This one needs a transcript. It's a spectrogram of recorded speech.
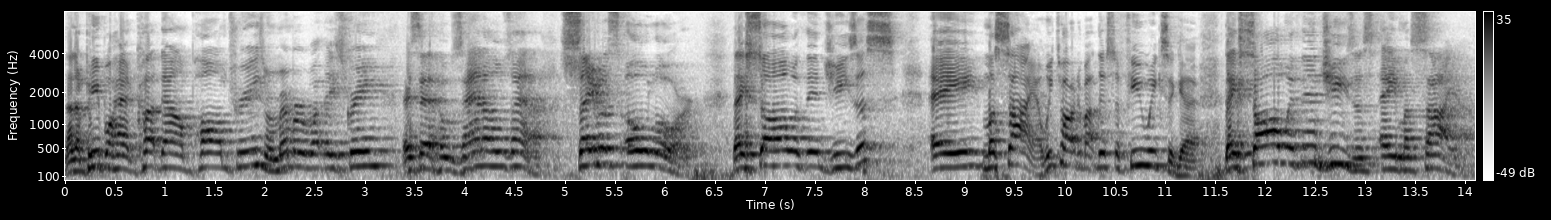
Now, the people had cut down palm trees. Remember what they screamed? They said, Hosanna, Hosanna. Save us, O Lord. They saw within Jesus a Messiah. We talked about this a few weeks ago. They saw within Jesus a Messiah.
